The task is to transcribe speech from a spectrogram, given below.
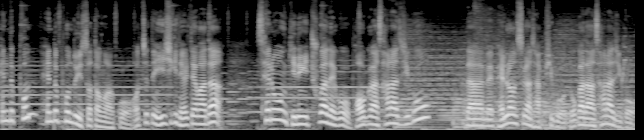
핸드폰? 핸드폰도 있었던 것 같고 어쨌든 이식이 될 때마다 새로운 기능이 추가되고 버그가 사라지고 그 다음에 밸런스가 잡히고 노가다가 사라지고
